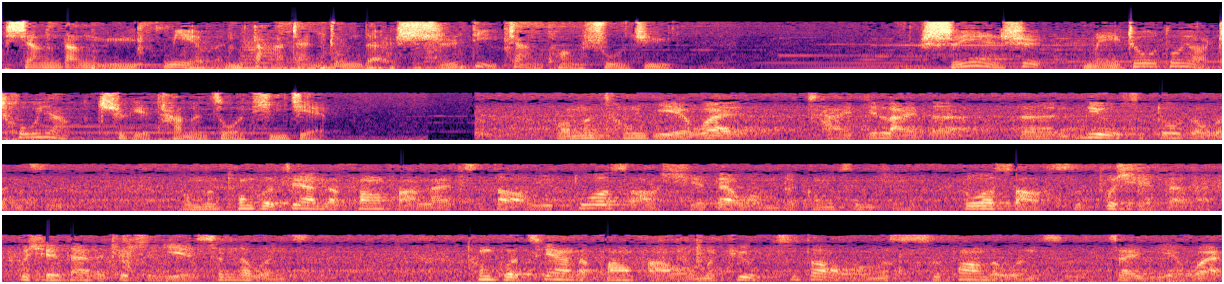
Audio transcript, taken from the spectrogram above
相当于灭蚊大战中的实地战况数据。实验室每周都要抽样去给他们做体检。我们从野外采集来的呃六十多个蚊子，我们通过这样的方法来知道有多少携带我们的共生菌，多少是不携带的，不携带的就是野生的蚊子。通过这样的方法，我们就知道我们释放的蚊子在野外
